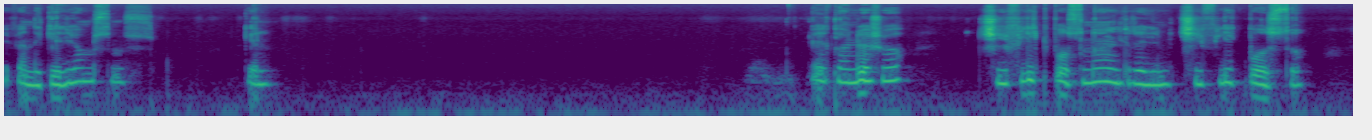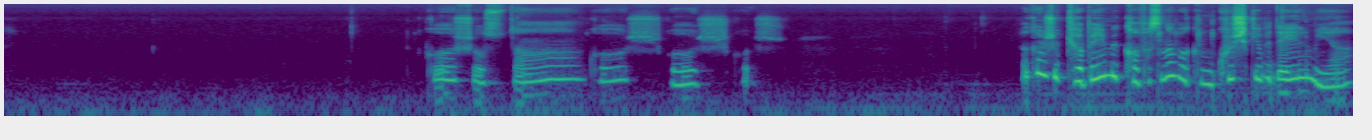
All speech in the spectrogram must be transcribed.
Efendi geliyor musunuz? Gelin. İlk önce şu çiftlik boss'unu öldürelim. Çiftlik boss'u. Koş ustam, koş, koş, koş. Bakın şu köpeğin bir kafasına bakın. Kuş gibi değil mi ya?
